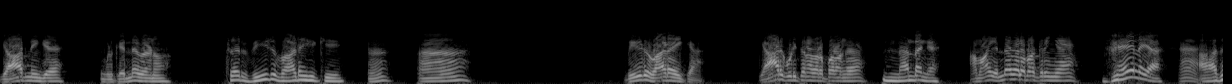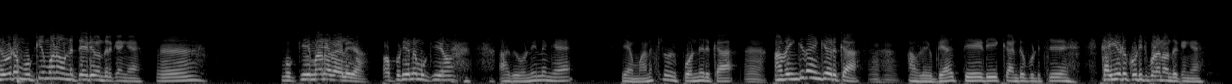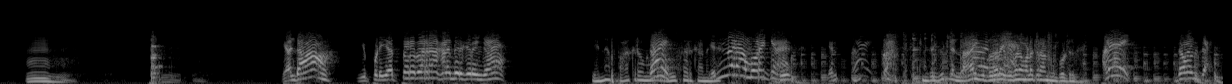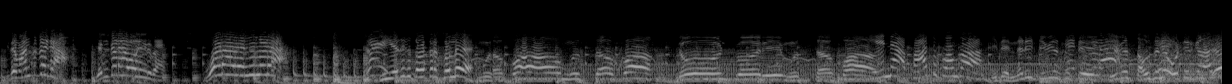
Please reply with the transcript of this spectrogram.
யார் நீங்க? உங்களுக்கு என்ன வேணும்? சார் வீடு வாடகைக்கு? வீடு வாடகைக்கா. யார் குடித்தன வர போறாங்க நான் தாங்க ஆமா என்ன வேலை பாக்குறீங்க வேலையா. அதை விட முக்கியமான ஒண்ணு தேடி வந்திருக்கேங்க? முக்கியமான வேலையா? அப்படி என்ன முக்கியம்? அது ஒண்ணு இல்லைங்க. என் மனசுல ஒரு பொண்ணு இருக்கா. அவ இங்கதான் எங்கேயோ இருக்கா. அவளை எப்படியாவது தேடி கண்டுபிடிச்சு கையோட கூட்டிட்டு போலான்னு வந்திருக்கேங்க. ஏண்டா இப்படி எத்தனை பேரா கலந்துருக்கிறீங்க என்ன பாக்குறவங்க லூசா இருக்கானுங்க என்னடா முறைக்கிற என்ன- இந்த வீட்டுல நாய்க்கு பதிலா இவனை வளர்க்கறான்னு போட்டுருக்கு அடே இத வந்துட்டேன் இத வந்துட்டேடா எங்கடா ஓடிடுவேன் ஓடாத நில்லுடா நீ எதுக்கு தோத்துற சொல்லு முஸ்தபா முஸ்தபா டோன்ட் வரி முஸ்தபா என்ன பாத்து போங்க இது என்னடி டிவிஎஸ் விட்டு டிவிஎஸ் தௌசண்டே ஓட்டிருக்காங்க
